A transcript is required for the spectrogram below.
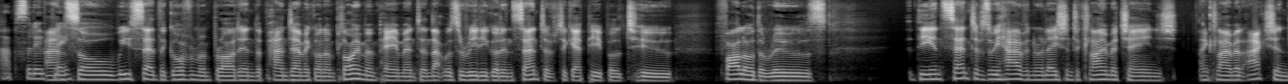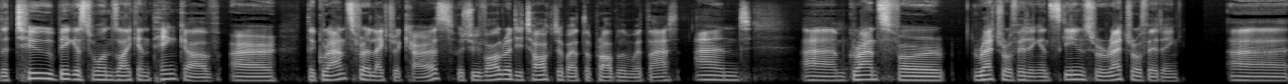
Absolutely. And so we said the government brought in the pandemic unemployment payment, and that was a really good incentive to get people to follow the rules. The incentives we have in relation to climate change and climate action, the two biggest ones I can think of are the grants for electric cars, which we've already talked about the problem with that, and um, grants for retrofitting and schemes for retrofitting. Uh,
